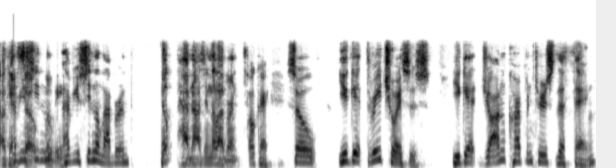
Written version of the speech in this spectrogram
Okay, have you so seen movie. the, have you seen the labyrinth? nope, have not seen the labyrinth. Okay. So you get three choices. You get John Carpenter's The Thing,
